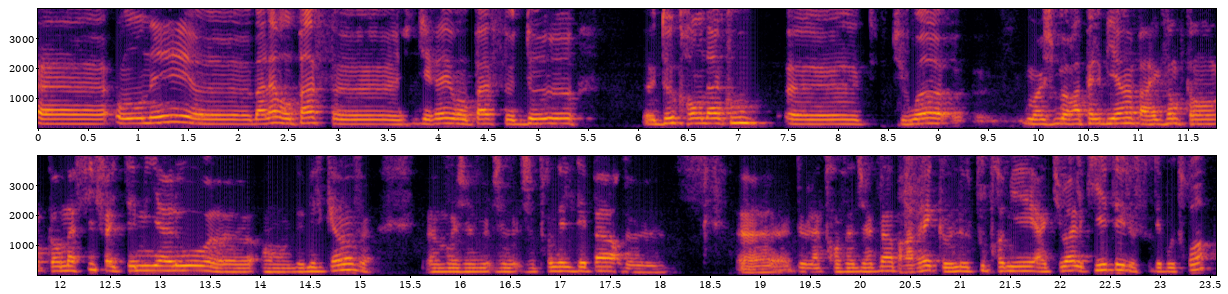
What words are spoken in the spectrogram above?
Euh, on est, euh, bah là, on passe, euh, je dirais, on passe deux, deux crans d'un coup. Tu vois, moi je me rappelle bien, par exemple, quand, quand Massif a été mis à l'eau en 2015, moi je, je, prenais le départ de euh, de la Transat Jacques Vabre avec le tout premier actuel qui était le Sodebo 3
